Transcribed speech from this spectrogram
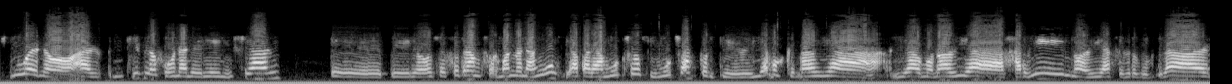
Y bueno, al principio fue una alegría inicial, eh, pero se fue transformando en angustia para muchos y muchas porque veíamos que no había, digamos, no había jardín, no había centro cultural,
